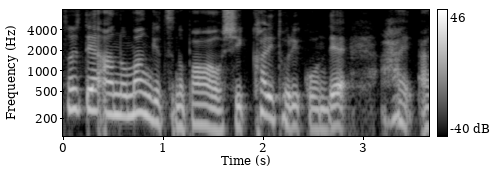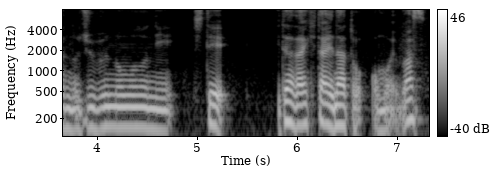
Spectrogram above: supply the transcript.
そして、あの、満月のパワーをしっかり取り込んで、はい。あの、自分のものにしていただきたいなと思います。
